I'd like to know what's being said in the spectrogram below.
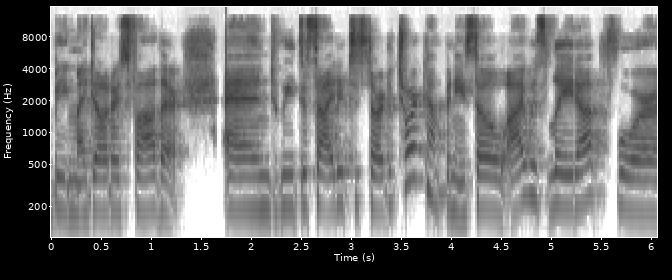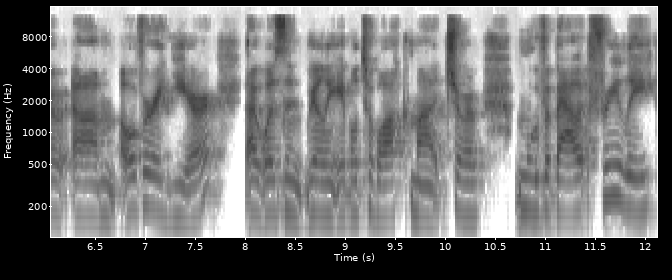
being my daughter's father. And we decided to start a tour company. So I was laid up for um, over a year. I wasn't really able to walk much or move about freely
